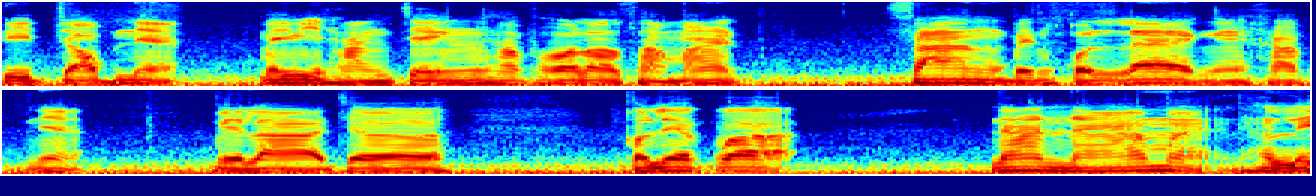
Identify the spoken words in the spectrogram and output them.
ตีฟจ็อบเนี่ยไม่มีทางเจ๊งครับ เพราะเราสามารถสร้างเป็นคนแรกไงครับ เนี่ย เวลาเจอเขาเรียกว่าน่านน้ำอะทะเล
